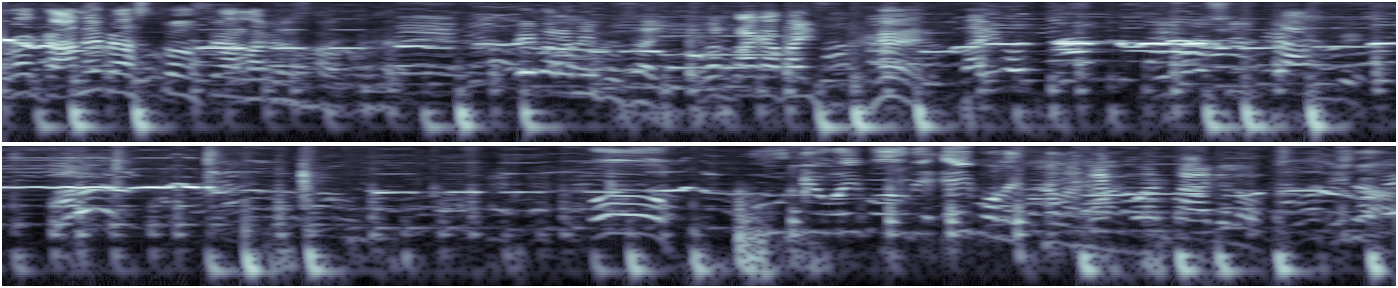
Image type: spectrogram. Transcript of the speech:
ওরা গানে ব্যস্ত আছে আলাদা ব্যস্ত আছে। এবার আমি বুঝাই এবার টাকা পাইছি। হ্যাঁ। যাই হোক এইভাবে শিল্পীরা আসবে। ও দিয়ে ওই বল দিয়ে এই বলে খেলা এক পয়েন্ট পাওয়া গেল। এইভাবে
